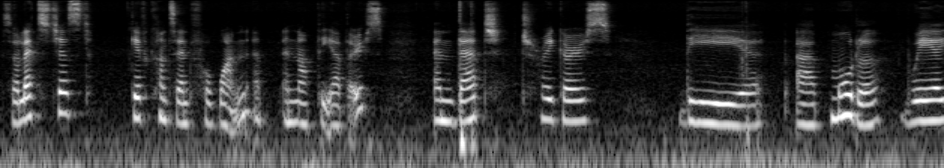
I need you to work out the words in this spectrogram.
So let's just give consent for one and not the others. And that triggers the uh, modal where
